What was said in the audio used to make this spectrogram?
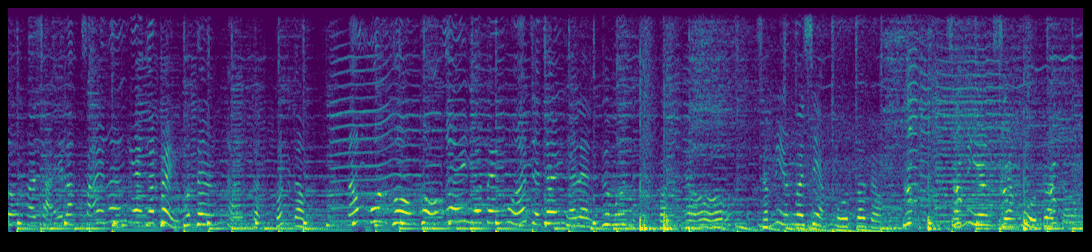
ลงมาสายหลังสายแลังแยกกันไปคนเดินห่างกันคนดำน้องมุนคงคงเอ้ยอย่าแบ่งหัวใจใจอะไรคือมุนบังเทาสำเนียงมาเสียงพูดตัวดำสำเนียงเสียงพูดตัวดำ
